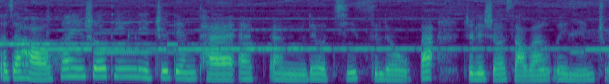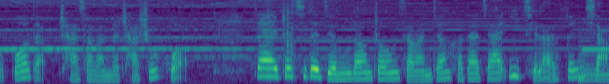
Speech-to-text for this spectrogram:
大家好，欢迎收听荔枝电台 FM 六七四六五八，这里是由小丸为您主播的茶小丸的茶生活。在这期的节目当中，小丸将和大家一起来分享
